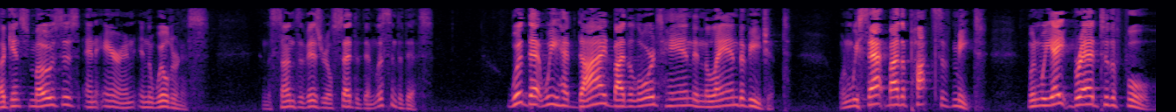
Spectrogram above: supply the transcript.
against Moses and Aaron in the wilderness. And the sons of Israel said to them, Listen to this. Would that we had died by the Lord's hand in the land of Egypt, when we sat by the pots of meat, when we ate bread to the full.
